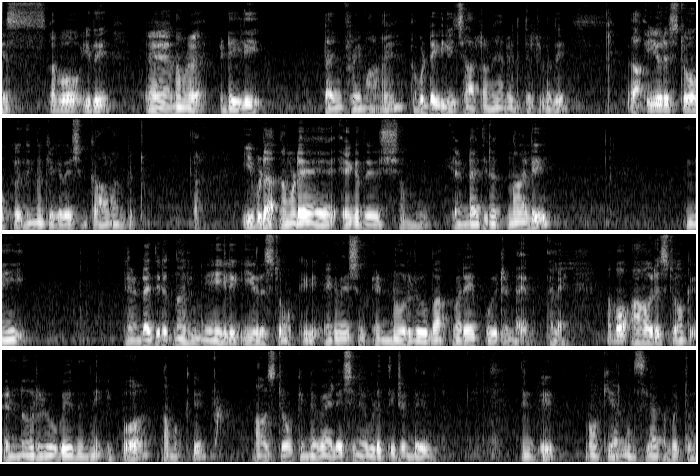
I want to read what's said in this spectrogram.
യെസ് അപ്പോൾ ഇത് നമ്മുടെ ഡെയിലി ടൈം ഫ്രെയിമാണ് അപ്പോൾ ഡെയിലി ചാർട്ടാണ് ഞാൻ എടുത്തിട്ടുള്ളത്. ഈ ഒരു സ്റ്റോക്ക് നിങ്ങൾക്ക് ഏകദേശം കാണാൻ പറ്റും. ഇവിടെ നമ്മുടെ ഏകദേശം രണ്ടായിരത്തി ഇരുപത്തിനാല് മെയ് രണ്ടായിരത്തി ഇരുപത്തിനാല് മെയ്യിൽ ഈ ഒരു സ്റ്റോക്ക് ഏകദേശം എണ്ണൂറ് രൂപ വരെ പോയിട്ടുണ്ടായിരുന്നു അല്ലേ? അപ്പോൾ ആ ഒരു സ്റ്റോക്ക് എണ്ണൂറ് രൂപയിൽ നിന്ന് ഇപ്പോൾ നമുക്ക് ആ സ്റ്റോക്കിന്റെ വാല്യേഷൻ എവിടെ എത്തിയിട്ടുണ്ട്? നിങ്ങൾക്ക് നോക്കിയാൽ മനസ്സിലാക്കാൻ പറ്റും.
